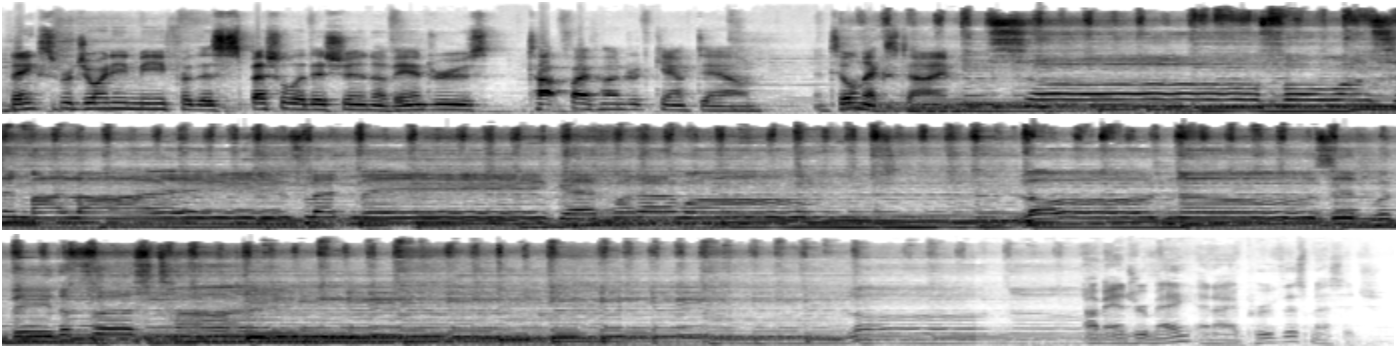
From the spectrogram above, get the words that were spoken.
Thanks for joining me for this special edition of Andrew's Top 500 Countdown. Until next time. So, for once in my life, let me get what I want. Lord knows it would be the first time. I'm Andrew May, and I approve this message.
